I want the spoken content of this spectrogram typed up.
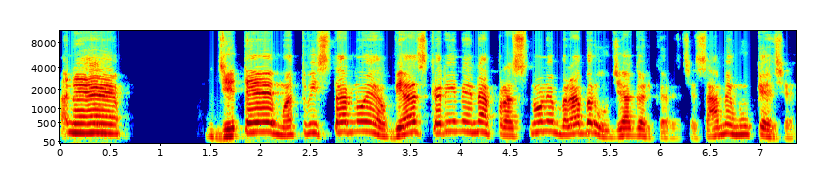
અને જે તે મત વિસ્તારનો એ અભ્યાસ કરીને એના પ્રશ્નોને બરાબર ઉજાગર કરે છે. સામે મૂકે છે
